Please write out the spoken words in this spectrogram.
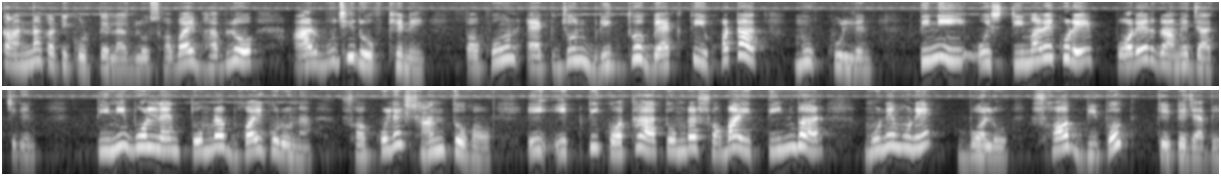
কান্নাকাটি করতে লাগল। সবাই ভাবলো, আর বুঝি রক্ষে নেই। তখন একজন বৃদ্ধ ব্যক্তি হঠাৎ মুখ খুললেন। তিনি ওই স্টিমারে করে পরের গ্রামে যাচ্ছিলেন। তিনি বললেন, তোমরা ভয় করো না, সকলে শান্ত হও। এই একটি কথা তোমরা সবাই তিনবার মনে মনে বলো, সব বিপদ কেটে যাবে।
